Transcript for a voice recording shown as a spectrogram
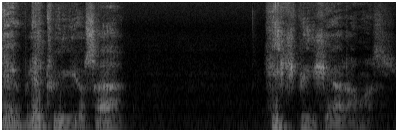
devlet uyuyorsa hiçbir işe yaramaz.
